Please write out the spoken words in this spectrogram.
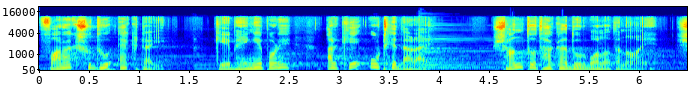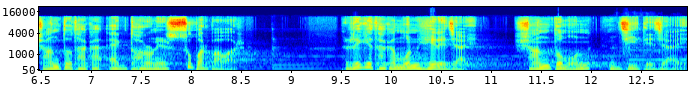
ফারাক শুধু একটাই, কে ভেঙে পড়ে আর কে উঠে দাঁড়ায়। শান্ত থাকা দুর্বলতা নয়, শান্ত থাকা এক ধরনের সুপার পাওয়ার রেগে থাকা মন হেরে যায়, শান্ত মন জিতে যায়।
